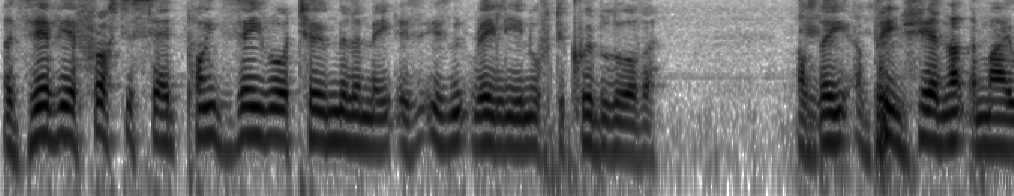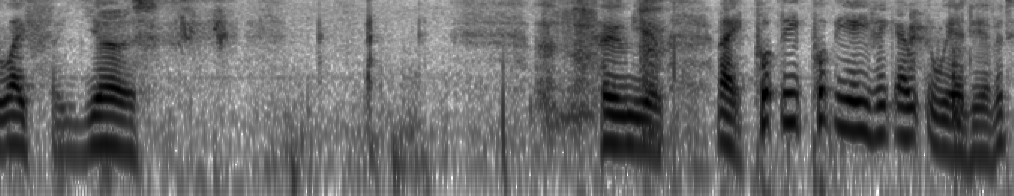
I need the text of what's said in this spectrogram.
As Xavier Frost has said, 0.02 millimetres isn't really enough to quibble over. I've been, I've been saying that to my wife for years. Who knew? Right, put the put the Evic out the way, David,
